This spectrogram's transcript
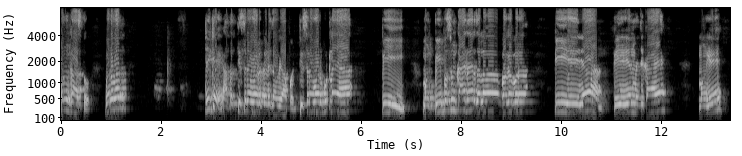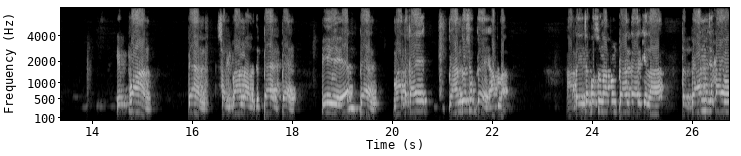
पंखा असतो. बरोबर? ठीक आहे. आता तिसऱ्या वर्डकडे जाऊया आपण. तिसरा वर्ड कुठला आहे पी. मग पी पासून काय तयार झालं बघा बरं. पी एन. पी एन म्हणजे काय? मग हे हे पान. पॅन सॉरी पान आलं ते pan pan P N pan मग आता काय? पॅन जो शब्द आहे आपला. आता याच्यापासून आपण पॅन तयार केला तर पॅन म्हणजे काय हो?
